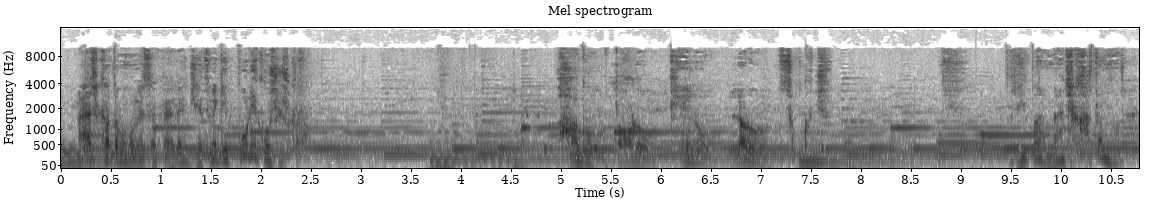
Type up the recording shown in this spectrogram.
मैच खत्म होने से पहले जीतने की पूरी कोशिश करो। भागो, दौड़ो, खेलो, लड़ो, सब कुछ। पर एक बार मैच खत्म हो जाए,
